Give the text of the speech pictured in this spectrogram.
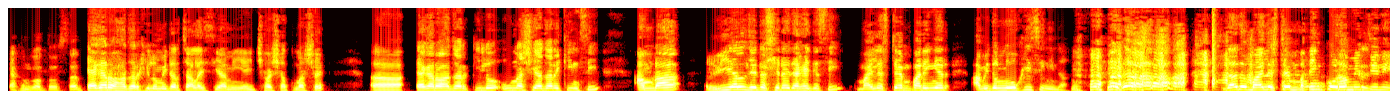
এখন কত ওস্তাদ? এগারো হাজার কিলোমিটার চালাইছি আমি এই ছয় সাত মাসে। আহ, এগারো হাজার কিলো উনাশি হাজারে কিনছি। আমরা রিয়েল যেটা সেটাই দেখাইতেছি। মাইলেজ টেম্পারিং এর আমি তো লোকই চিনি না। দাদু মাইলেজ টেম্পারিং করো আমি চিনি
